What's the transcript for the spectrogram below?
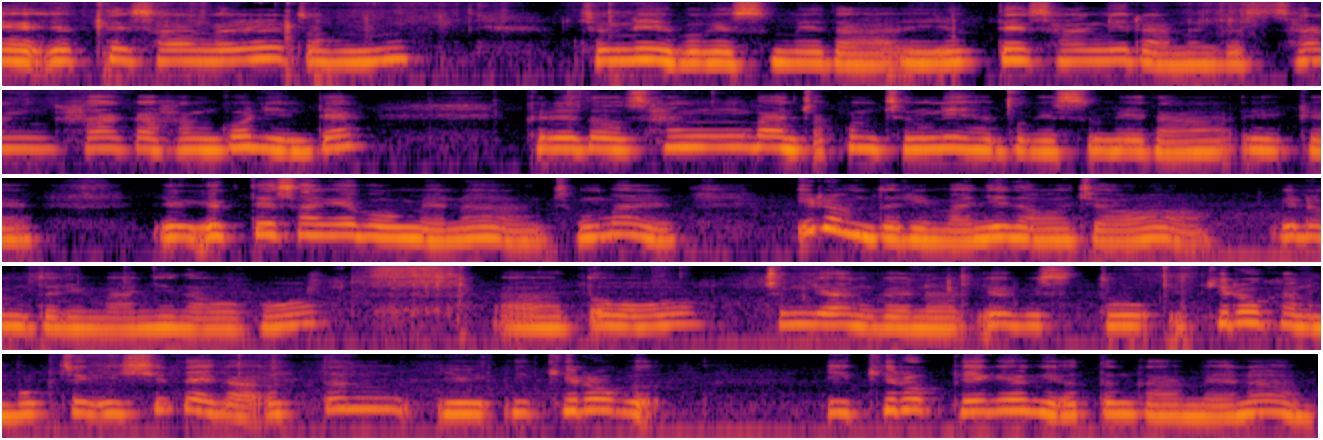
네, 역대상을 좀 정리해 보겠습니다. 이 역대상이라는 것 상하가 한 권인데 그래도 상만 조금 정리해 보겠습니다. 이렇게 역- 역대상에 보면은 정말 이름들이 많이 나오죠. 이름들이 많이 나오고 아, 또 중요한 거는 여기서 또 기록하는 목적이 시대가 어떤 이, 이 기록 이 기록 배경이 어떤가 하면은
